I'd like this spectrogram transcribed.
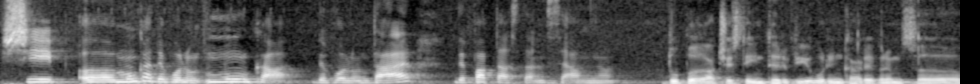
Și uh, munca, de volu- munca de voluntar, de fapt, asta înseamnă. După aceste interviuri în care vrem să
